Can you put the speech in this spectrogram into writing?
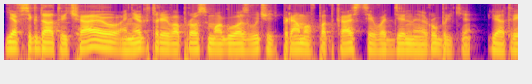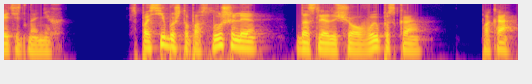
Я всегда отвечаю, а некоторые вопросы могу озвучить прямо в подкасте в отдельной рубрике и ответить на них. Спасибо, что послушали. До следующего выпуска. Пока.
